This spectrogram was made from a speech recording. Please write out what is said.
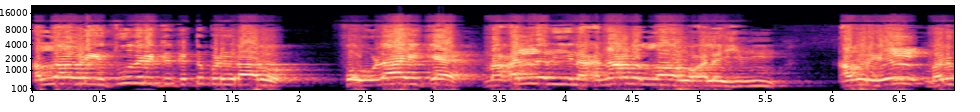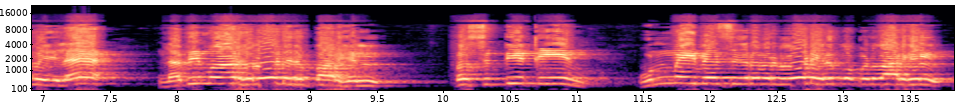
அல்லாஹ்வுடைய தூதருக்கு கட்டுப்படுகிறாரோ உலாய்க்க மல்லதீன அனாமல்லாஹு அலைஹிம் அவர்கள் மறுமையில நபிமார்களோடு இருப்பார்கள் சித்தியக்கின் உண்மை பேசுகிறவர்களோடு எழுப்பப்படுவார்கள் சுகதா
